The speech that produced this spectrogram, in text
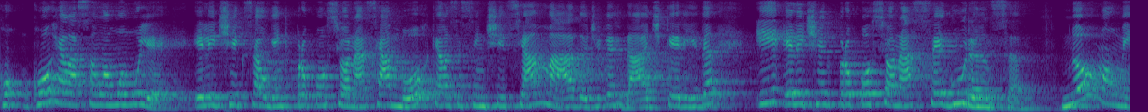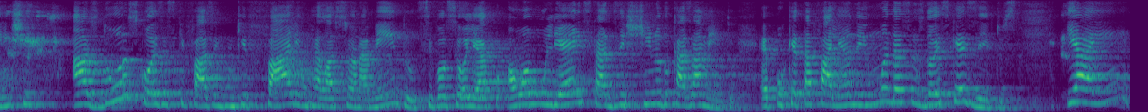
com, com, relação a uma mulher. Ele tinha que ser alguém que proporcionasse amor, que ela se sentisse amada de verdade, querida, e ele tinha que proporcionar segurança. Normalmente, as duas coisas que fazem com que falhe um relacionamento, se você olhar uma mulher está desistindo do casamento, é porque está falhando em uma desses dois quesitos. E aí,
